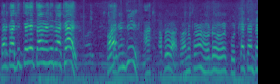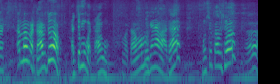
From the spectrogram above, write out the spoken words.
તાર કાચી કહીએ ચા એની રાખાય હા. આપણે વાટવાનું કાં હડો? હવે પોટકા ચાંદા આમાં વટાવજો હા તો હું વટાવો બે જણા વાઢા હું શું કહું છું? હા.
